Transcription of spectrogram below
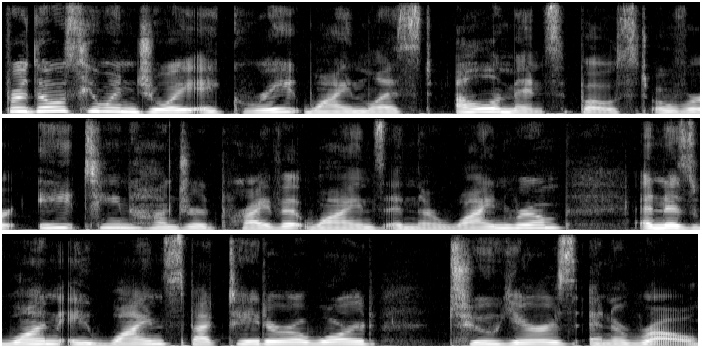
For those who enjoy a great wine list, Elements boast over 1,800 private wines in their wine room and has won a Wine Spectator Award two years in a row.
